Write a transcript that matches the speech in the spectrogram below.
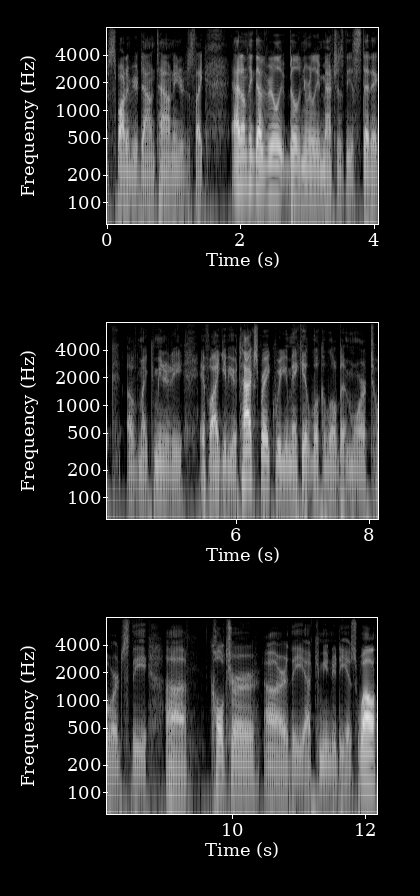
spot of your downtown, and you're just like, I don't think that really building really matches the aesthetic of my community. If I give you a tax break where you make it look a little bit more towards the uh, culture uh, or the uh, community as well.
